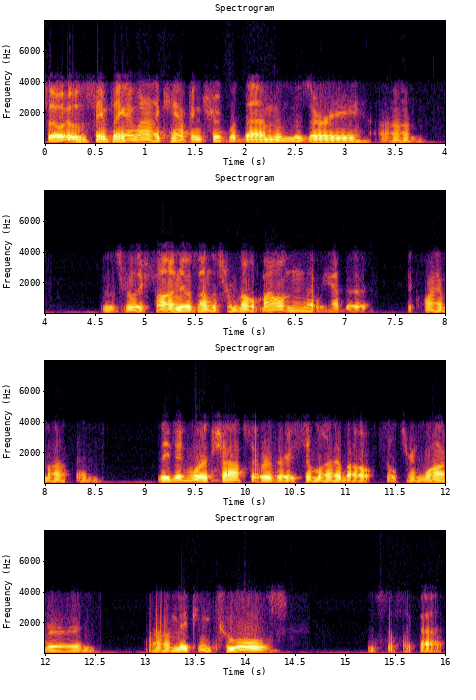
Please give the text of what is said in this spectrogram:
So it was the same thing. I went on a camping trip with them in Missouri. Um, it was really fun. It was on this remote mountain that we had to, to climb up and they did workshops that were very similar about filtering water and uh, making tools and stuff like that.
